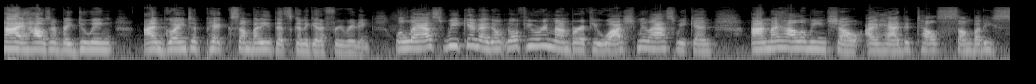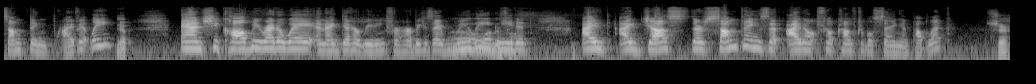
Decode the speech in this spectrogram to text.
Hi, how's everybody doing? I'm going to pick somebody that's going to get a free reading. Well, last weekend, I don't know if you remember, if you watched me last weekend on my Halloween show, I had to tell somebody something privately Yep. and she called me right away and i did her reading for her because i oh, really Oh, needed i i just there's some things that i don't feel comfortable saying in public Sure.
